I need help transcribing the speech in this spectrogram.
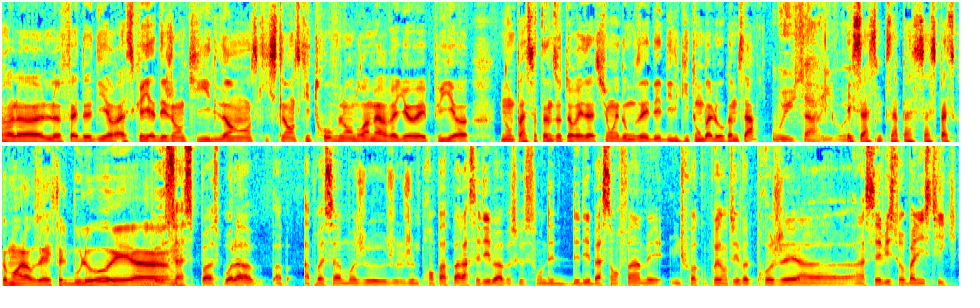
dire, le, le fait de dire, est-ce qu'il y a des gens qui lancent, qui se lancent, qui trouvent l'endroit merveilleux et puis euh, n'ont pas certaines autorisations et donc vous avez des deals qui tombent à l'eau comme ça? Oui, ça arrive. Et ça, se- ça, passe, ça se passe comment alors? Vous avez fait le boulot et... euh, Et ça se passe, voilà. Ap- Après ça, moi, je, je, je ne prends pas part à ces débats parce que ce sont des, des débats sans fin, mais une fois que vous présentez votre projet à, à un service urbanistique,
